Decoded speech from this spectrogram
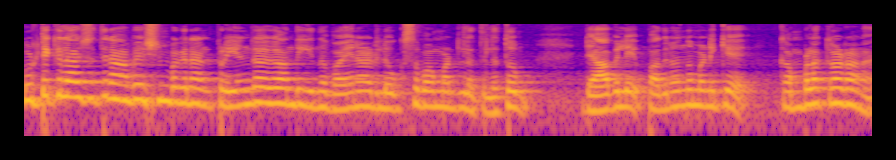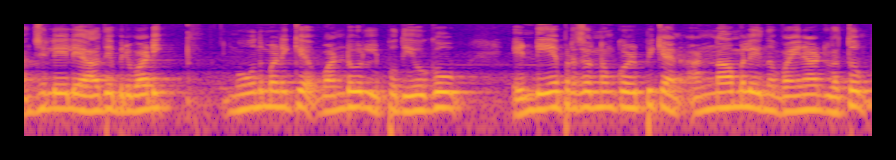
കുട്ടിക്കലാശത്തിന് ആവേശം പകരാൻ പ്രിയങ്ക ഗാന്ധി ഇന്ന് വയനാട് ലോക്സഭാ മണ്ഡലത്തിലെത്തും. രാവിലെ പതിനൊന്ന് മണിക്ക് കമ്പളക്കാടാണ് ജില്ലയിലെ ആദ്യ പരിപാടി. മൂന്ന് മണിക്ക് വണ്ടൂരിൽ പൊതുയോഗവും. എൻ ഡി എ പ്രചരണം കൊഴിപ്പിക്കാൻ അണ്ണാമല ഇന്ന് വയനാട്ടിലെത്തും.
